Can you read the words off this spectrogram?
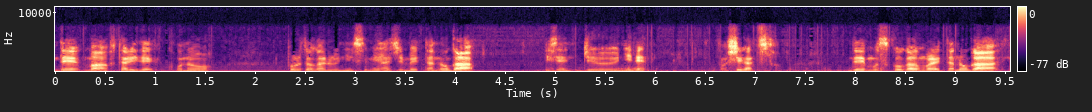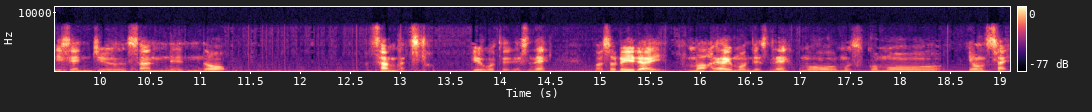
で、まあ、2人でこのポルトガルに住み始めたのが2012年の4月と。で、息子が生まれたのが2013年の3月ということでですね、まあ、それ以来、まあ、早いもんですね、もう息子も4歳。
